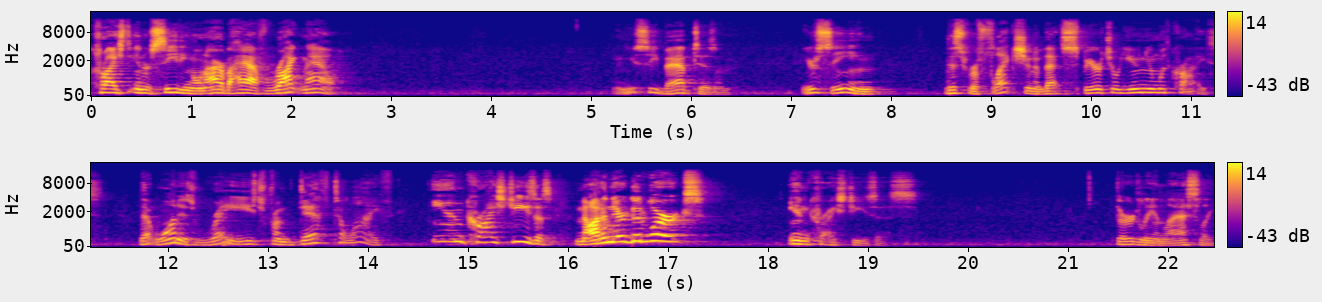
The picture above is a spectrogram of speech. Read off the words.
Christ interceding on our behalf right now. When you see baptism, you're seeing this reflection of that spiritual union with Christ that one is raised from death to life in Christ Jesus, not in their good works, in Christ Jesus. Thirdly and lastly,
